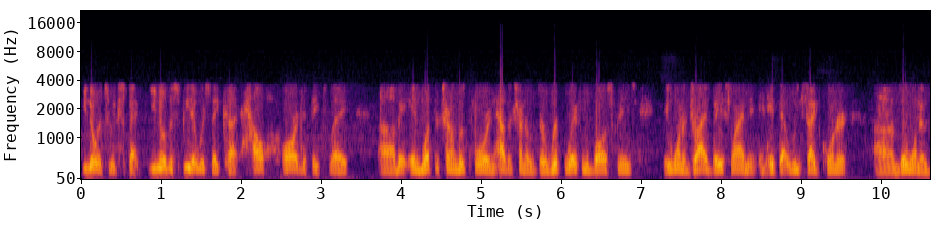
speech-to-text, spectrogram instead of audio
you know what to expect. You know the speed at which they cut, how hard that they play, um, and what they're trying to look for, and how they're trying to, rip away from the ball screens. They want to drive baseline and, and hit that weak side corner. Um, they want to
